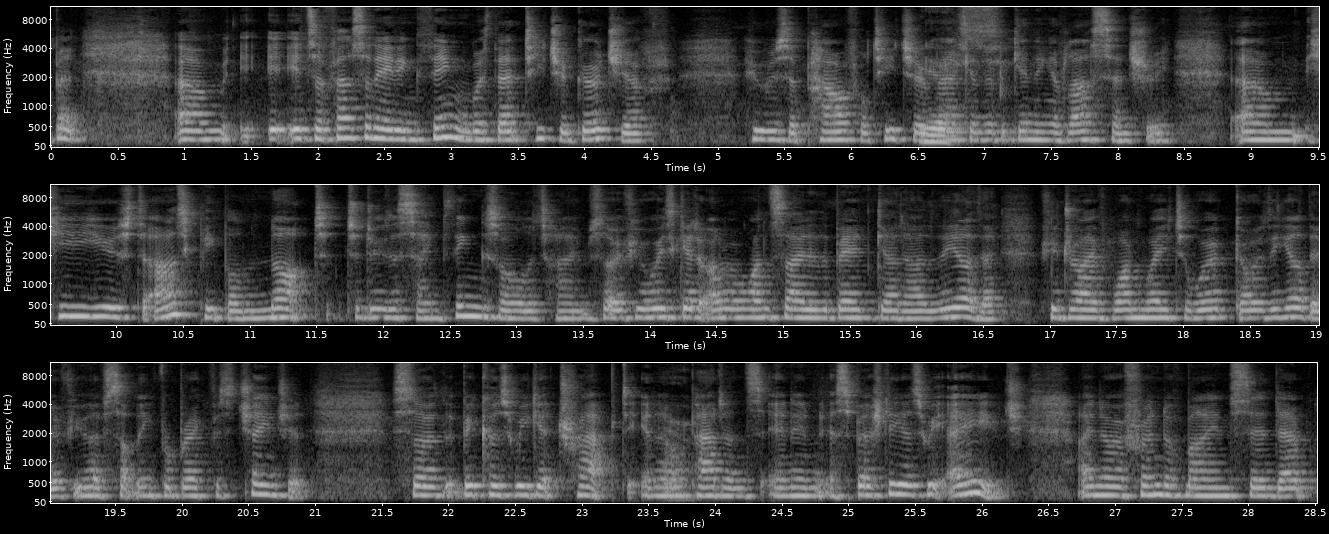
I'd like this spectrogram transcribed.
But um, it, it's a fascinating thing with that teacher Gurdjieff, who was a powerful teacher yes. back in the beginning of last century. Um, he used to ask people not to do the same things all the time. So if you always get on one side of the bed, get out of the other. If you drive one way to work, go the other. If you have something for breakfast, change it so that because we get trapped in our yeah. patterns and in especially as we age. I know a friend of mine said that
